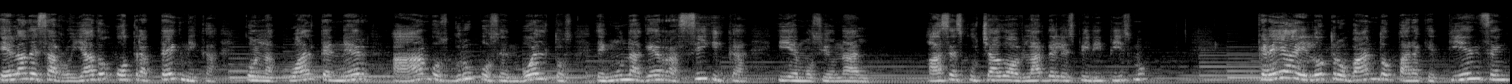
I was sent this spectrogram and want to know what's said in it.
él ha desarrollado otra técnica con la cual tener a ambos grupos envueltos en una guerra psíquica y emocional. ¿Has escuchado hablar del espiritismo? Crea el otro bando para que piensen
